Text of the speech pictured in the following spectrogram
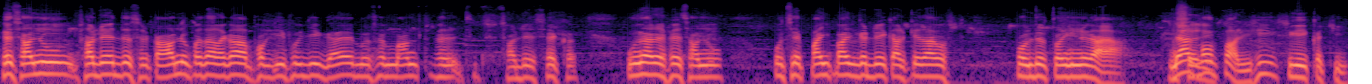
ਫਿਰ ਸਾਨੂੰ ਸਾਡੇ ਇੱਧਰ ਸਰਕਾਰ ਨੂੰ ਪਤਾ ਲੱਗਾ ਫੌਜੀ ਫੌਜੀ ਗਏ ਮੁਸਲਮਾਨ ਫਿਰ ਸਾਡੇ ਸਿੱਖ ਉਹਨਾਂ ਨੇ ਫਿਰ ਸਾਨੂੰ ਉੱਥੇ ਪੰਜ ਪੰਜ ਗੱਡੇ ਕਰਕੇ ਦਾ ਉਸ ਪੁਲ ਦੇ ਉੱਤੋਂ ਹੀ ਲਗਾਇਆ ਨਹਿਰ। ਬਹੁਤ ਭਾਰੀ ਸੀ ਸੀ ਕੱਚੀ।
